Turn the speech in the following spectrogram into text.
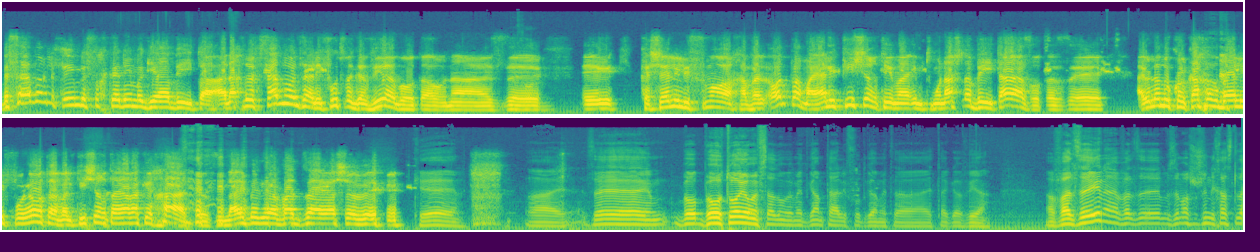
בסדר, לפעמים לשחקנים מגיעה בעיטה. אנחנו הפסדנו את זה אליפות וגביע באותה עונה, אז... אה, קשה לי לשמוח, אבל עוד פעם, היה לי טישרט עם, עם תמונה של הבעיטה הזאת, אז אה, היו לנו כל כך הרבה אליפויות, אבל טישרט היה רק אחד, אז אולי בדיעבד זה היה שווה. כן, וואי, זה, באותו יום הפסדנו באמת גם את האליפות, גם את, ה, את הגביע. אבל זה, הנה, אבל זה, זה משהו שנכנס ל...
